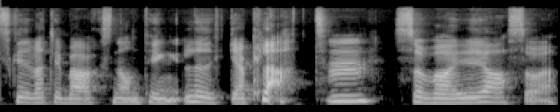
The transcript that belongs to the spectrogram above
skriva tillbaks någonting lika platt Mm. så var ju jag så,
